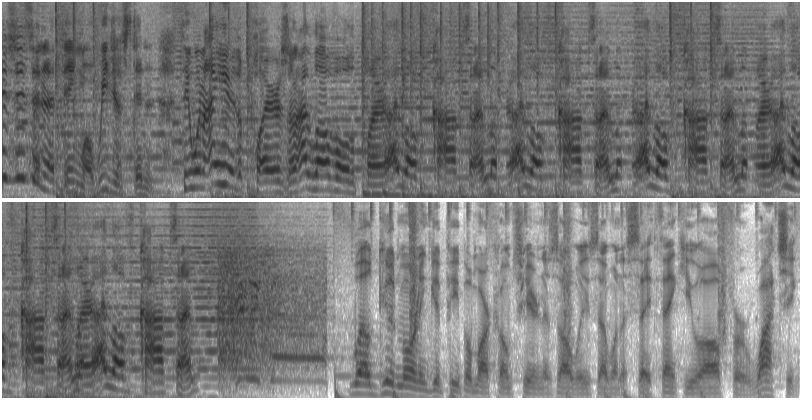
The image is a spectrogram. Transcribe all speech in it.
this isn't a thing where we just didn't. See, when I hear the players, and I love all the players, I love Cox, and I love, I love Cox, and I love, I love Cox, and I love, I love Cox, and I love, I love Cox, and I. Well, good morning, good people. Mark Holmes here, and as always, I want to say thank you all for watching,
